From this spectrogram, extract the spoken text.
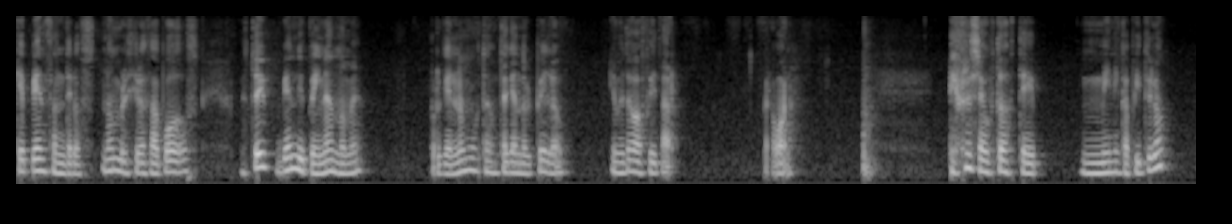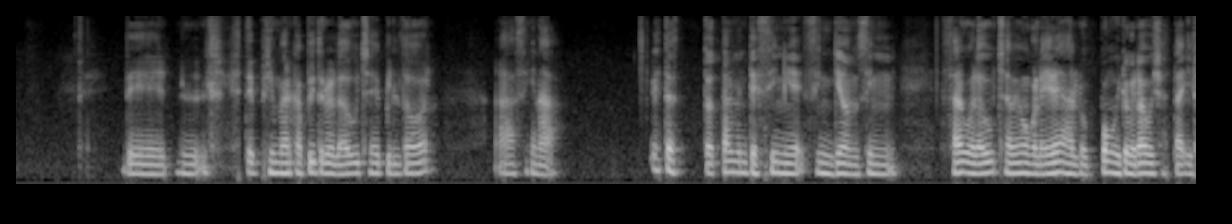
qué piensan de los nombres y los apodos. Me estoy viendo y peinándome, porque no me gusta que me está quedando el pelo y me tengo que afeitar. Pero bueno. Espero que os haya gustado este mini capítulo de este primer capítulo de la ducha de Piltover. Así que nada. Esto es totalmente sin, sin guion, sin... Salgo de la ducha, vengo con la idea, lo pongo y lo grabo y ya está. Y,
